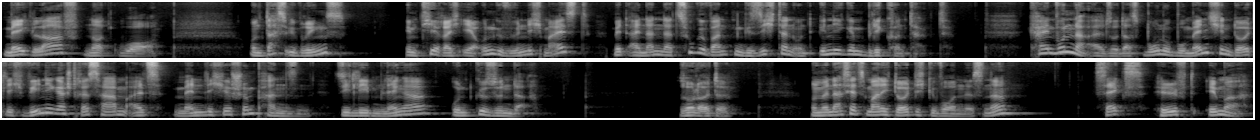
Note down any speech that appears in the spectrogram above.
Make love, not war. Und das übrigens im Tierreich eher ungewöhnlich, meist mit einander zugewandten Gesichtern und innigem Blickkontakt. Kein Wunder also, dass Bonobo-Männchen deutlich weniger Stress haben als männliche Schimpansen. Sie leben länger und gesünder. So Leute, und wenn das jetzt mal nicht deutlich geworden ist, ne? Sex hilft immer,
